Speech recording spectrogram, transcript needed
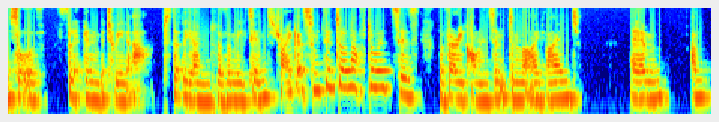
Sort of flipping between apps at the end of a meeting to try and get something done afterwards is a very common symptom that I find. Um, and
